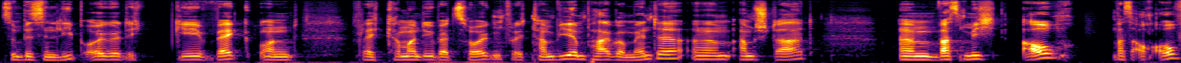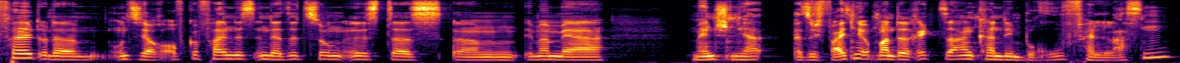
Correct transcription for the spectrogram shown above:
so ein bisschen liebäugelt, ich gehe weg und vielleicht kann man die überzeugen, vielleicht haben wir ein paar Argumente ähm, am Start. Ähm, was mich auch, was auch auffällt oder uns ja auch aufgefallen ist in der Sitzung, ist, dass ähm, immer mehr Menschen ja, also ich weiß nicht, ob man direkt sagen kann, den Beruf verlassen,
